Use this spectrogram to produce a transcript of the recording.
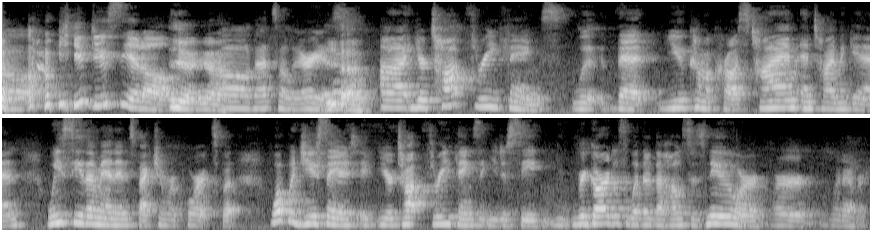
oh, you do see it all. Yeah, yeah. Oh, that's hilarious. Yeah. Uh, your top three things that you come across time and time again. We see them in inspection reports, but what would you say is your top three things that you just see, regardless of whether the house is new or or whatever?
